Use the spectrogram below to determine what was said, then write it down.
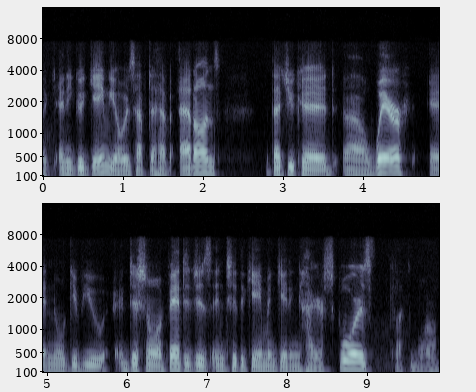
Like any good game, you always have to have add-ons that you could uh, wear, and will give you additional advantages into the game and getting higher scores, collecting more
